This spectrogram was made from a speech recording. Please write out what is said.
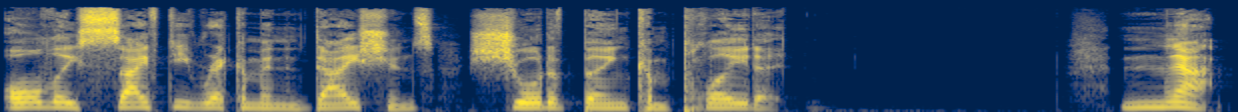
all these safety recommendations should have been completed. NAP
